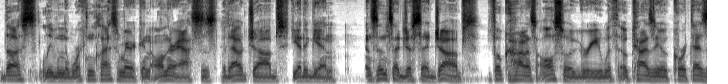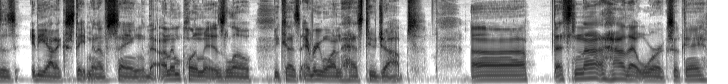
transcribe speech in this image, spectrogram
thus leaving the working class American on their asses without jobs yet again. And since I just said jobs, Pocahontas also agreed with Ocasio Cortez's idiotic statement of saying that unemployment is low because everyone has two jobs. Uh, that's not how that works, okay?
